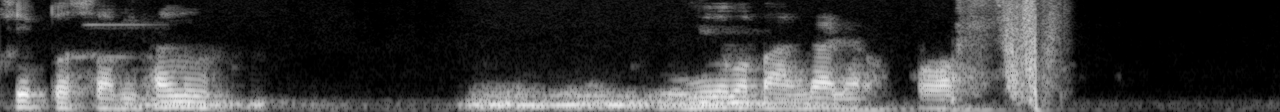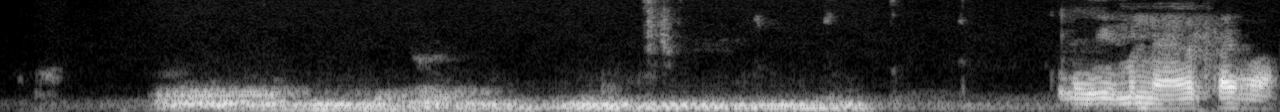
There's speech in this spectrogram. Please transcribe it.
เช็คตรวจสอบอีกครั้งหนึ่งอย่างนี้เรียกว่าบางได้แล้วพอ เลยมัน หนาก็สไลด์ออก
